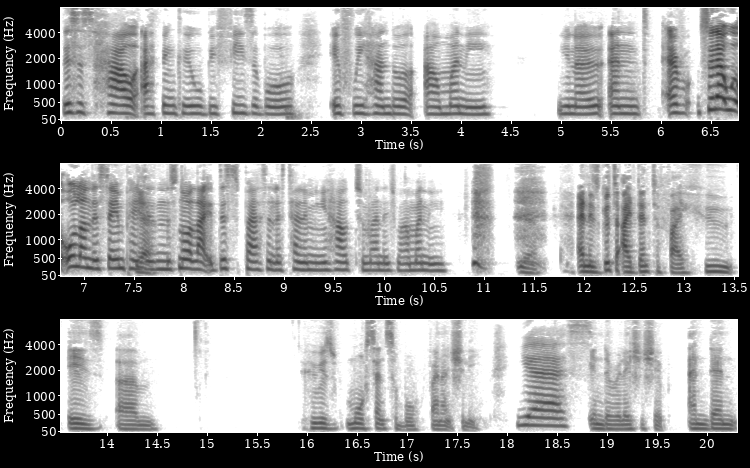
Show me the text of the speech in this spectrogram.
this is how I think it will be feasible if we handle our money, you know, and ev- so that we're all on the same page. Yeah. And it's not like this person is telling me how to manage my money. Yeah. And it's good to identify who is um who is more sensible financially Yes. in the relationship and then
